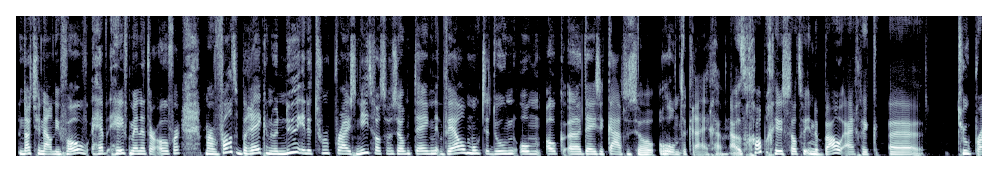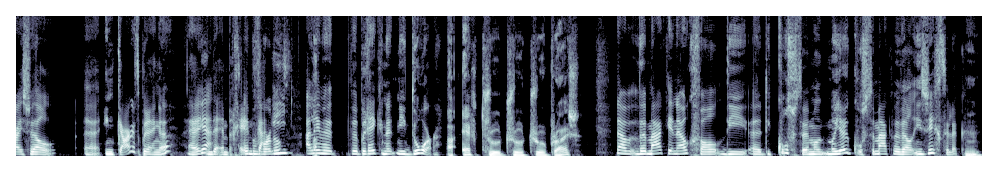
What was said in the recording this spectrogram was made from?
nationaal niveau heeft men het erover. Maar wat berekenen we nu in de true price niet, wat we zo meteen wel moeten doen om ook uh, deze casus zo rond te krijgen? Nou, het grappige is dat we in de bouw eigenlijk uh, true price wel uh, in kaart brengen. Hè, ja, in de MBG MKI. bijvoorbeeld. Alleen we, we berekenen het niet door. Maar echt true, true, true price? Nou, we maken in elk geval die, uh, die kosten, milieukosten, maken we wel inzichtelijk. Hmm.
